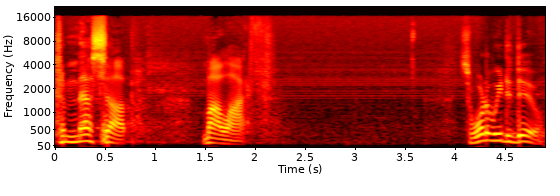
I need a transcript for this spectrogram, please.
to mess up my life. So, what are we to do?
